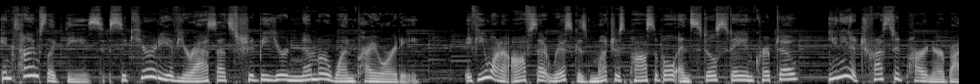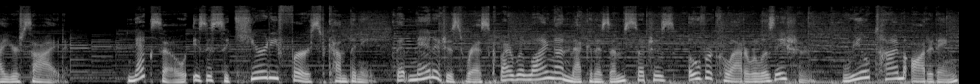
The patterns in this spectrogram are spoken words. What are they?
In times like these, security of your assets should be your number one priority. If you want to offset risk as much as possible and still stay in crypto, you need a trusted partner by your side. Nexo is a security first company that manages risk by relying on mechanisms such as over collateralization, real time auditing,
